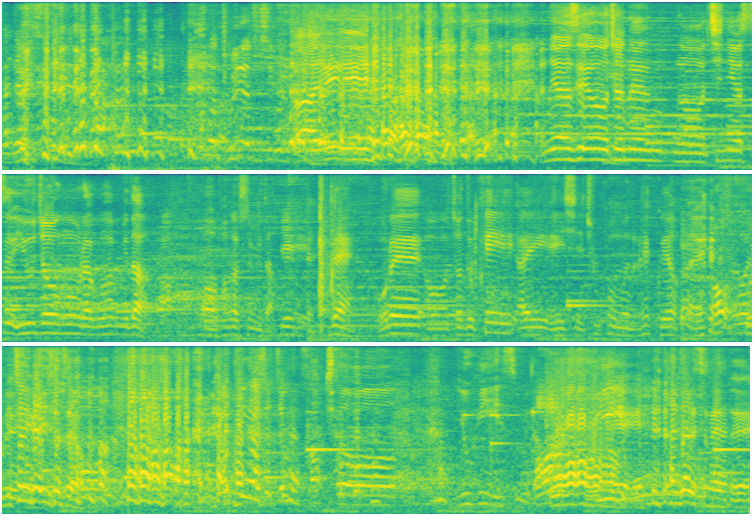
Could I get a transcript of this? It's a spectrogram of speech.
한 자리 한번 돌려주시면 아, 예, 예. 안녕하세요. 저는 어, 지니어스 유정우라고 합니다. 어, 반갑습니다. 예. 네. 올해 어, 저도 KIAC 출품을 했고요. 네. 어, 리턴이가 해주셨어요. 몇등 하셨죠? 저 6위 했습니다. 와, 한 자리 쓰네. 네.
